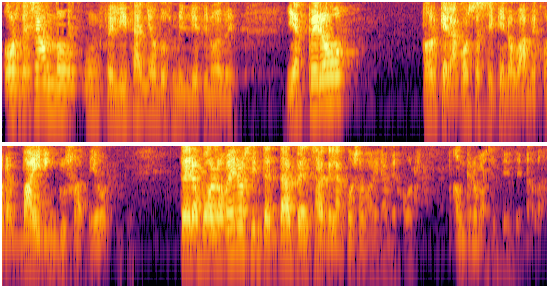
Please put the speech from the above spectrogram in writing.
os deseando un feliz año 2019. Y espero, porque la cosa sé que no va a mejorar, va a ir incluso a peor. Pero por lo menos intentar pensar que la cosa va a ir a mejor. Aunque no me sirve de nada.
